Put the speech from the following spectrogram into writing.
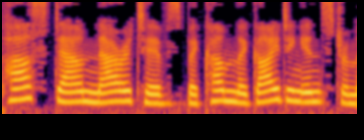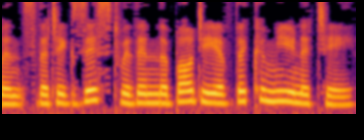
Passed down narratives become the guiding instruments that exist within the body of the community.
